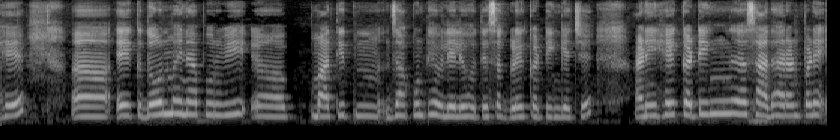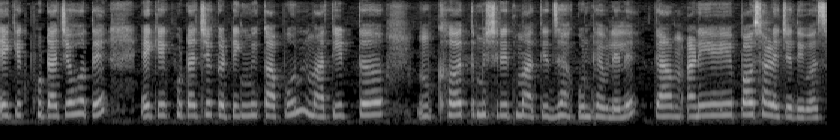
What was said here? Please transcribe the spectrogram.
हे एक दोन महिन्यापूर्वी मातीत झाकून ठेवलेले होते सगळे कटिंग याचे. आणि हे कटिंग साधारणपणे एक एक फुटाचे होते. एक एक फुटाचे कटिंग मी कापून मातीत खत मिश्रित मातीत झाकून ठेवलेले. त्या आणि पावसाळ्याचे दिवस.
